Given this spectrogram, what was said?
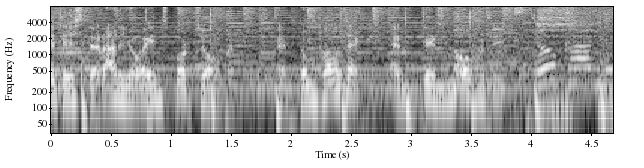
Dit is de Radio 1 Sportzomer. Met Tom van Hek en Tim Overdijk.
